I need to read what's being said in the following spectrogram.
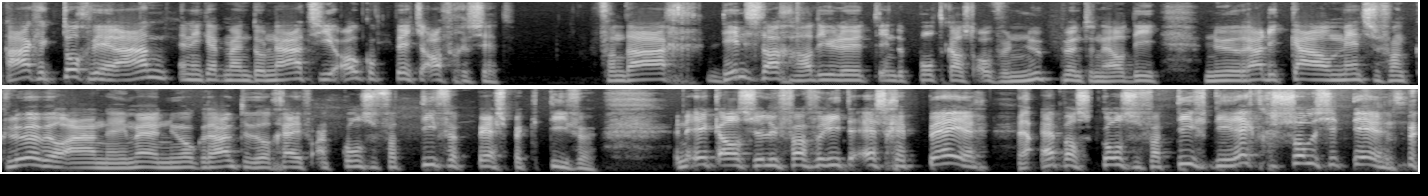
Haak ik toch weer aan en ik heb mijn donatie ook op petje afgezet. Vandaag, dinsdag, hadden jullie het in de podcast over nu.nl, die nu radicaal mensen van kleur wil aannemen en nu ook ruimte wil geven aan conservatieve perspectieven. En ik als jullie favoriete SGP'er heb als conservatief direct gesolliciteerd.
